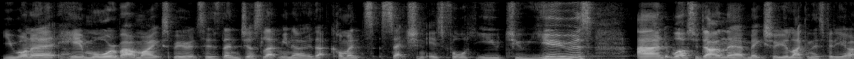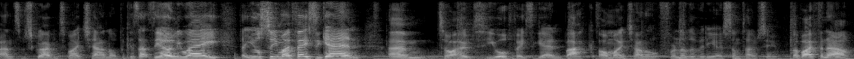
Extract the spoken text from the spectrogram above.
you want to hear more about my experiences, then just let me know. That comments section is for you to use. And whilst you're down there, make sure you're liking this video and subscribing to my channel because that's the only way that you'll see my face again. Um, so I hope to see your face again back on my channel for another video sometime soon. Bye-bye for now.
